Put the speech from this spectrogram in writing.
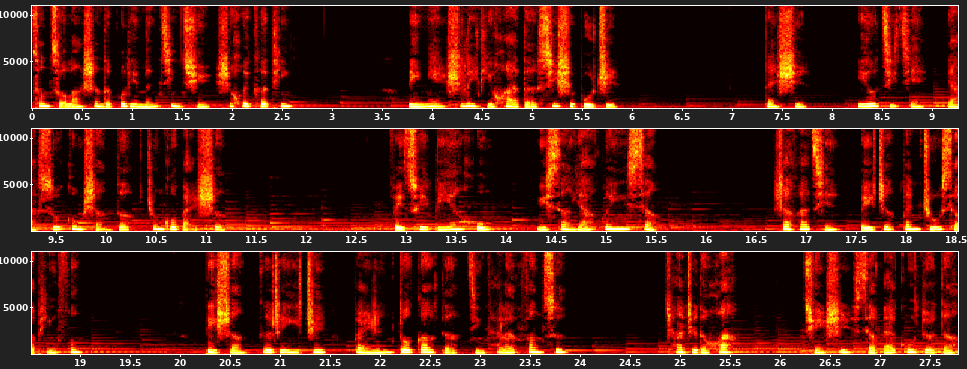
从走廊上的玻璃门进去是会客厅，里面是立体化的西式布置，但是也有几件雅俗共赏的中国摆设：翡翠鼻烟壶与象牙观音像。沙发前围着斑竹小屏风，地上搁着一只半人多高的景泰蓝方尊，插着的花全是小白骨朵的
